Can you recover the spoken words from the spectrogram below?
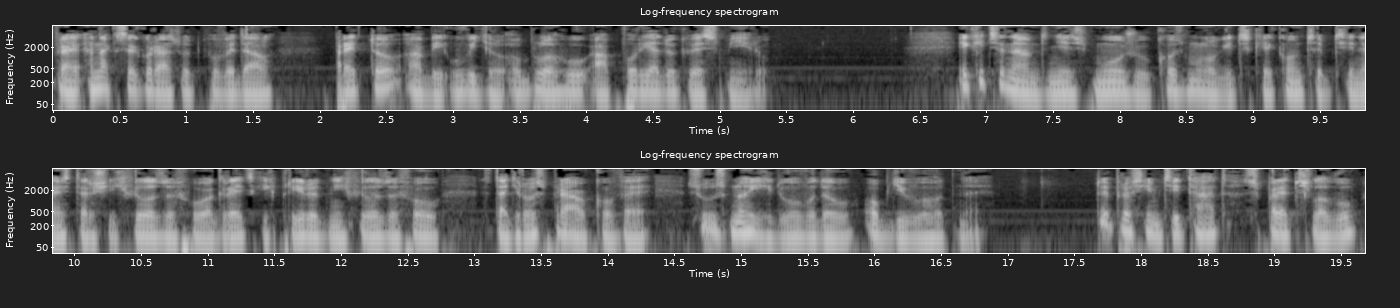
vraj Anaxagoras odpovedal, preto, aby uvidel oblohu a poriadok vesmíru. I keď sa nám dnes môžu kozmologické koncepcie najstarších filozofov a gréckých prírodných filozofov zdať rozprávkové, sú z mnohých dôvodov obdivuhodné. To je prosím citát z predslovu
